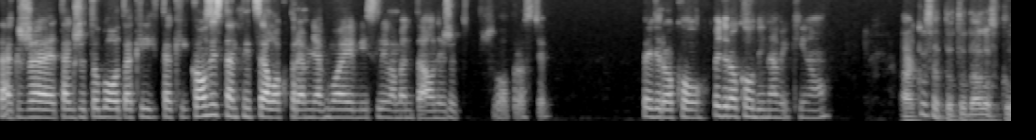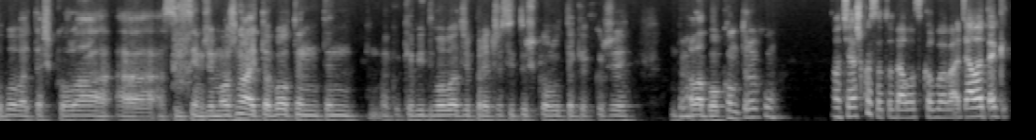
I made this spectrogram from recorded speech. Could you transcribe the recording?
Takže, takže to bolo taký, taký konzistentný celok pre mňa v mojej mysli momentálne, že to bolo proste 5 rokov, 5 rokov dynamiky. No. A ako sa toto dalo sklubovať, tá škola a, a systém, že možno aj to bol ten, ten ako keby dôvod, že prečo si tú školu tak akože brala bokom trochu? No ťažko sa to dalo sklbovať, ale tak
